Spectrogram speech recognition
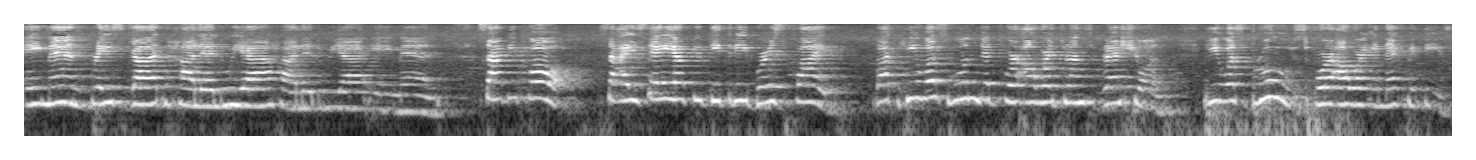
Amen. Praise God. Hallelujah. Hallelujah. Amen. Sabi po sa Isaiah 53 verse 5, But He was wounded for our transgression. He was bruised for our iniquities.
